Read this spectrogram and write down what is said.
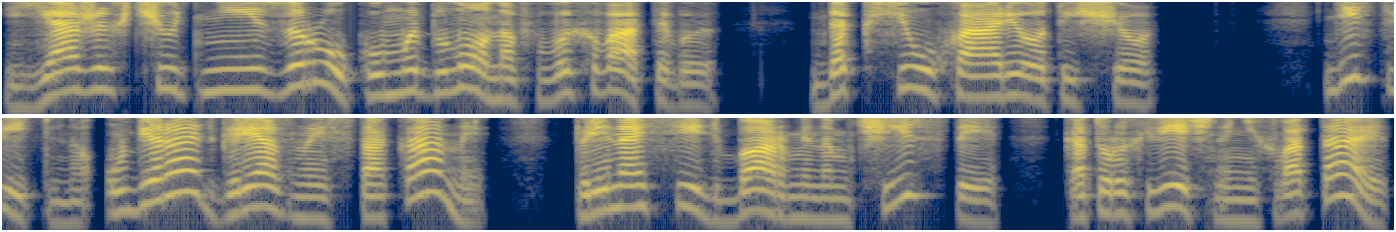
Я же их чуть не из рук у мыдлонов выхватываю. Да Ксюха орет еще. Действительно, убирать грязные стаканы, приносить барменам чистые, которых вечно не хватает,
